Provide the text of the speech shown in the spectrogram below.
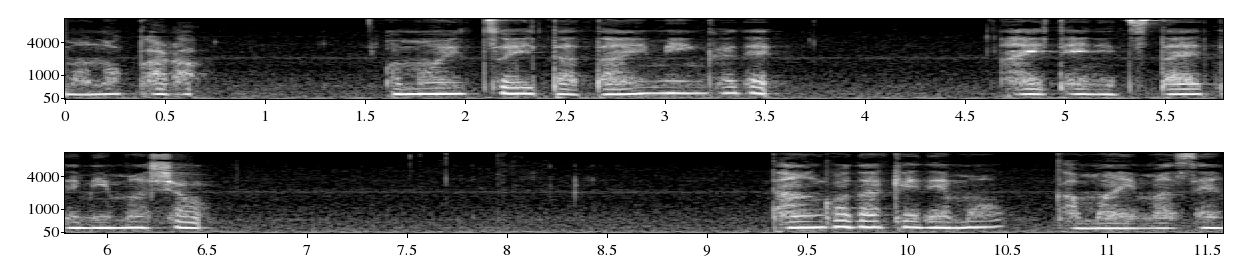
ものから思いついたタイミングで相手に伝えてみましょう。単語だけでも構いません。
